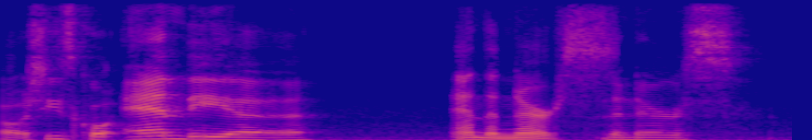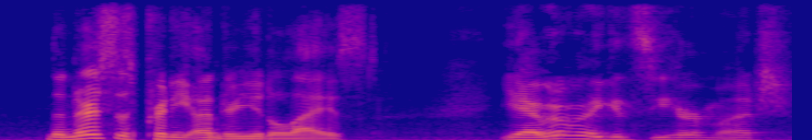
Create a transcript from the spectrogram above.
Oh, she's cool, and the uh and the nurse. the nurse. The nurse is pretty underutilized. Yeah, we don't really get to see her much.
